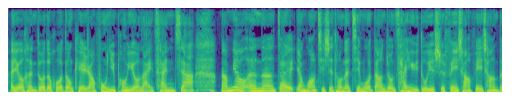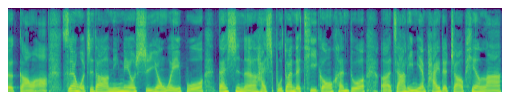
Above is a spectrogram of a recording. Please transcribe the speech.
还有很多的活动可以让。妇女朋友来参加，那妙恩呢，在央广即时通的节目当中参与度也是非常非常的高啊。虽然我知道您没有使用微博，但是呢，还是不断的提供很多呃家里面拍的照片啦，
